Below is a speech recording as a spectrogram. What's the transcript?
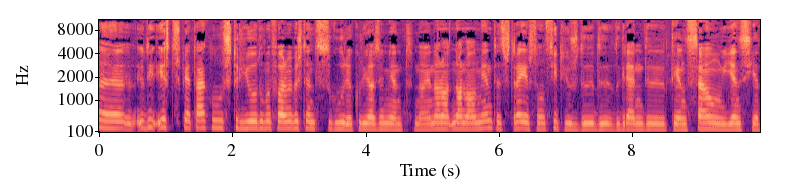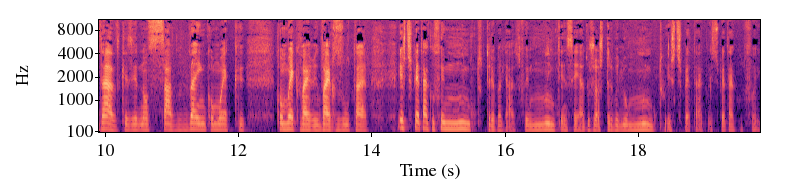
Uh, este espetáculo estreou de uma forma bastante segura, curiosamente. Não é? Normalmente as estreias são sítios de, de, de, grande tensão e ansiedade, quer dizer, não se sabe bem como é que, como é que vai, vai resultar. Este espetáculo foi muito trabalhado, foi muito ensaiado. O Jorge trabalhou muito este espetáculo. Este espetáculo foi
